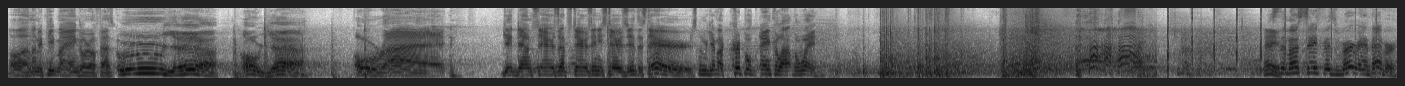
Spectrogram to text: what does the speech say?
Hold on, oh, let me peep my angle real fast. Ooh, yeah. Oh, yeah. All right. Get downstairs, upstairs, any stairs, hit the stairs. Let me get my crippled ankle out of the way. This is the most safest vert ramp ever.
